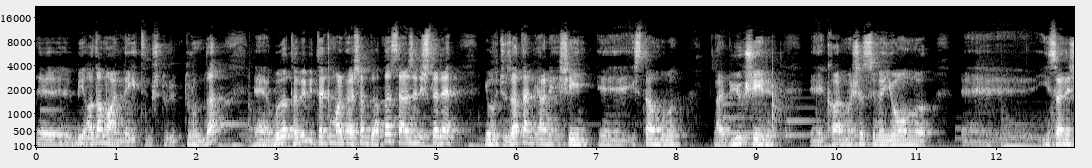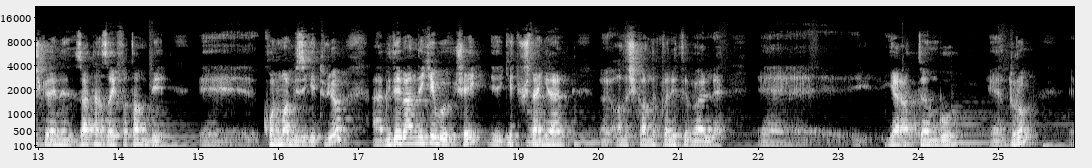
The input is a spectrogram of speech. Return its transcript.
e, bir adam haline getirmiş dur- durumda. E, bu da tabii bir takım arkadaşlarım tarafından serzenişlere yol açıyor. Zaten yani şeyin e, İstanbul'un yani büyük şehrin e, karmaşası ve yoğunluğu e, insan ilişkilerini zaten zayıflatan bir e, konuma bizi getiriyor. E, bir de bendeki bu şey e, geçmişten gelen e, alışkanlıklar itibariyle e, yarattığım bu e, durum e,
